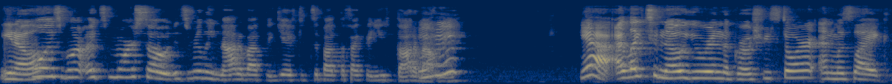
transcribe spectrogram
You know? Well, it's more. It's more so. It's really not about the gift. It's about the fact that you thought about me. Mhm. Yeah, I like to know you were in the grocery store and was like,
